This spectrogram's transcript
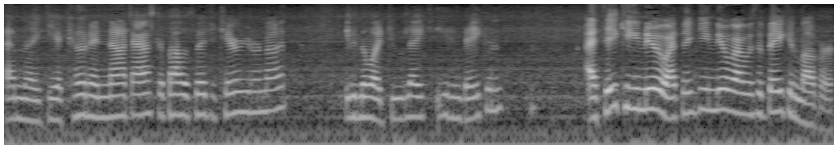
I'm like, you could have not asked if I was vegetarian or not, even though I do like eating bacon. I think he knew. I think he knew I was a bacon lover.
